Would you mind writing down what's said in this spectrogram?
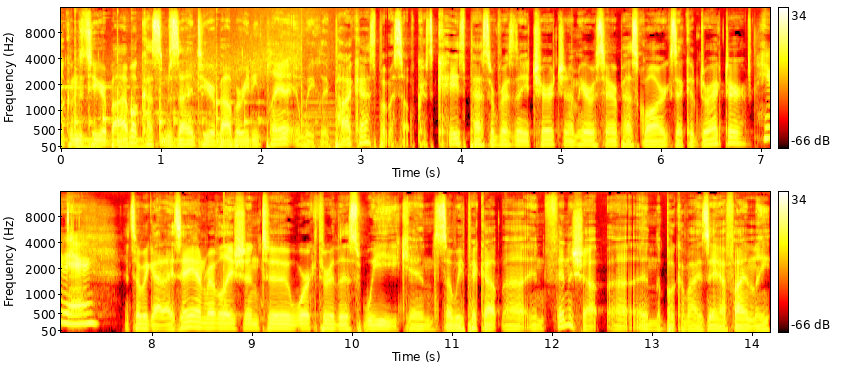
welcome to To Your Bible, custom designed to your Bible reading plan and weekly podcast by myself, Chris Case, pastor of Resonate Church, and I'm here with Sarah Pasquale, our executive director. Hey there. And so we got Isaiah and Revelation to work through this week, and so we pick up uh, and finish up uh, in the book of Isaiah finally,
